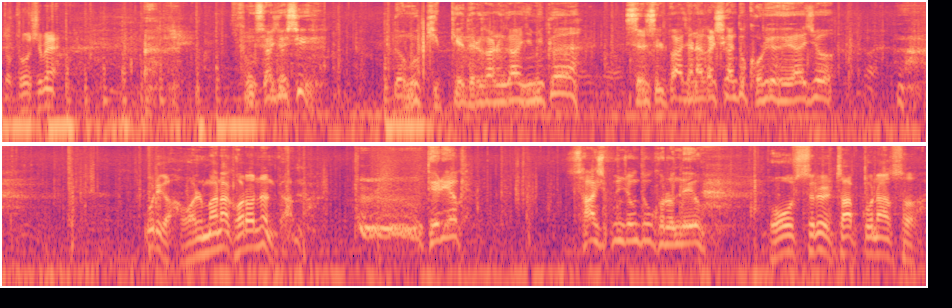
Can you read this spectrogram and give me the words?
좀 조심해. 송씨 아저씨, 너무 깊게 들어가는 거 아닙니까? 슬슬 빠져나갈 시간도 고려해야죠. 우리가 얼마나 걸었는가? 대략 40분 정도 걸었네요. 보스를 잡고 나서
